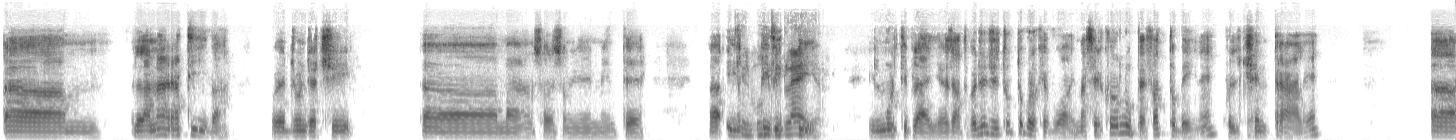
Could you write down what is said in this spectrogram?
um, la narrativa, puoi aggiungerci, uh, ma non so, adesso mi viene in mente, uh, il, il multiplayer. Il multiplayer, esatto, puoi aggiungere tutto quello che vuoi, ma se il core loop è fatto bene, quel centrale, uh,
